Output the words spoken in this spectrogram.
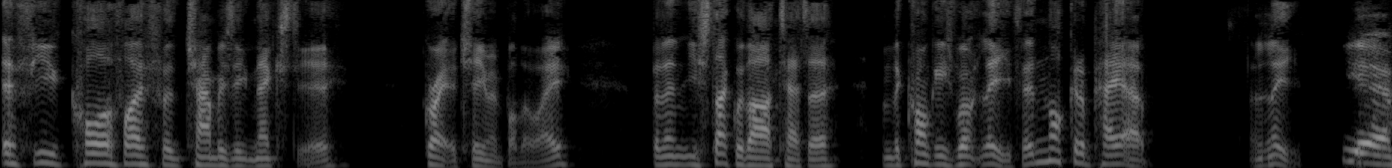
if you qualify for Champions League next year, great achievement, by the way. But then you're stuck with Arteta, and the Kroenkes won't leave. They're not going to pay up and leave. Yeah,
